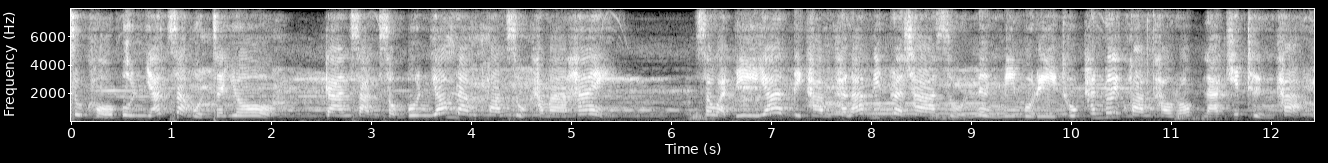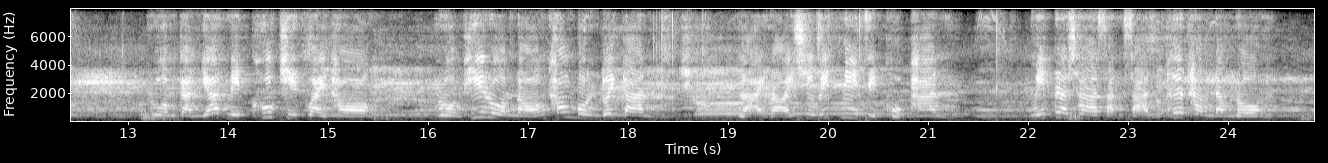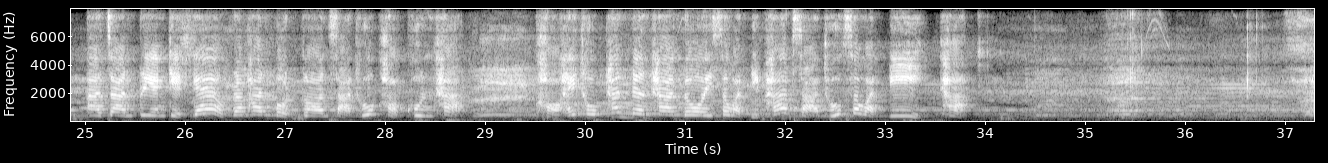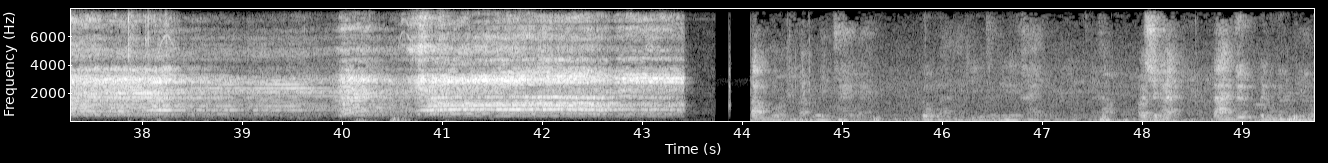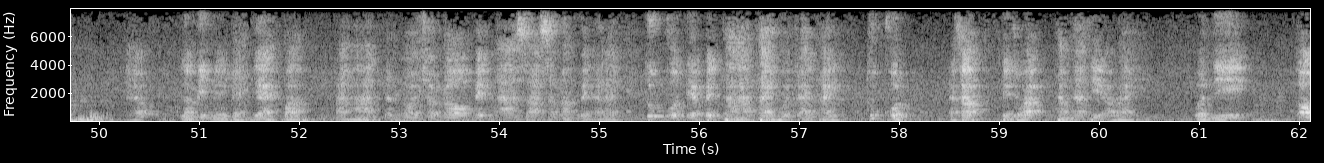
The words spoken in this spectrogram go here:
สุขโขบุญยัตสมุจโย การสั่งสมบุญย่อมนำความสุขมาให้ สวัสดีญาติธรรมคณะมิตรประชาศูนย์หนึ่งมีนบุรีทุกท่านด้วยความเคารพและคิดถึงค่ะ รวมกันญาติมิตรคู่คิดไวยทอง รวมพี่รวมน้องท่องบุญด้วยกัน หลายร้อยชีวิตมีจิตผูกพัน มิตรประชาสังสรรค์เพื่อทำดำรง อาจารย์เปรียงเกตแก้วประพันธ์บทกลอนสาธุขอบคุณค่ะ ขอให้ทุกท่านเดินทางโดยสวัสดิภาพสาธุสวัสดีค่ะ ยึดเป็นหนึ่งเดียวนะครับแล้วไม่มีแบ่งแยกว่าทหารเป็นรอยชดอเป็นอาสาสมัครเป็นอะไร ทุกคนเนี่ยเป็นทหารไทยหัวใจไทยทุกคนนะครับเพียงแต่ว่าทำหน้าที่อะไร วันนี้ก็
